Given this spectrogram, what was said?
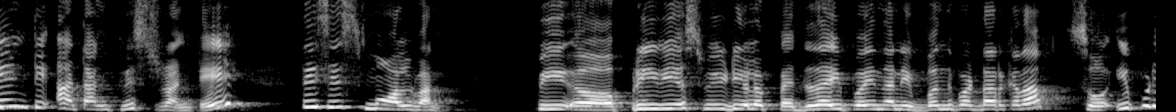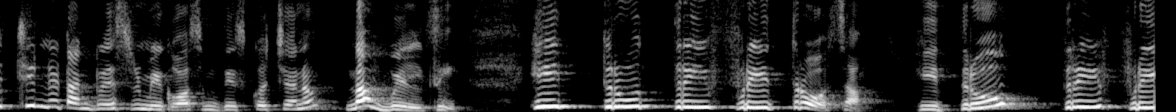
ఏంటి ఆ టంగ్ ట్విస్టర్ అంటే this is small one previous వీడియోలో పెద్దదైపోయిందని ఇబ్బంది పడ్డారు కదా? సో ఇప్పుడు చిన్న టంగ్ ట్విస్టర్ మీకోసం తీసుకొచ్చాను. నా will see he threw three free throws he threw three free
